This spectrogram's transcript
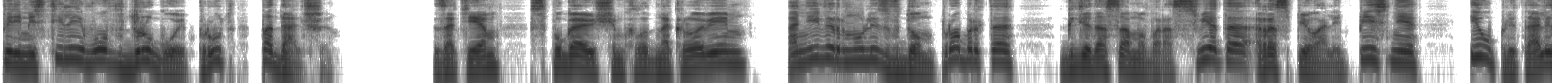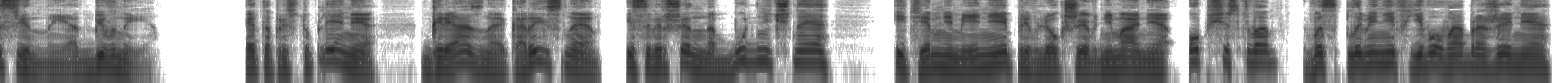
переместили его в другой пруд подальше. Затем, с пугающим хладнокровием, они вернулись в дом Проберта, где до самого рассвета распевали песни и уплетали свиные отбивные. Это преступление, грязное, корыстное и совершенно будничное, и тем не менее привлекшее внимание общества, воспламенив его воображение,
